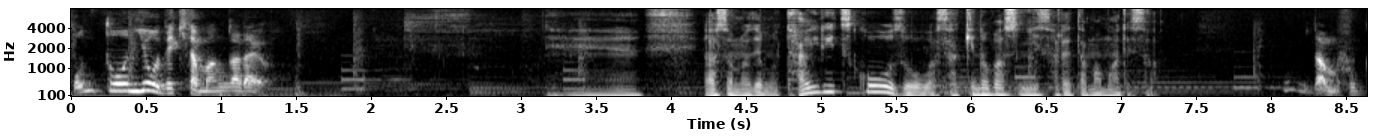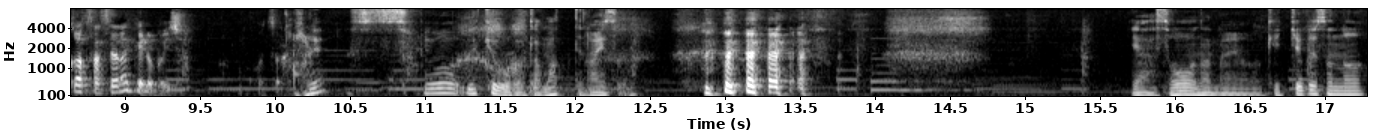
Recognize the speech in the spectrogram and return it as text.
本当にようできた漫画だよ。ねいやそのでも対立構造は先延ばしにされたままでさ。だも復活させなければいいじゃん。こいつら。あれ？それは右京が黙ってないぞ。いやそうなのよ。結局その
